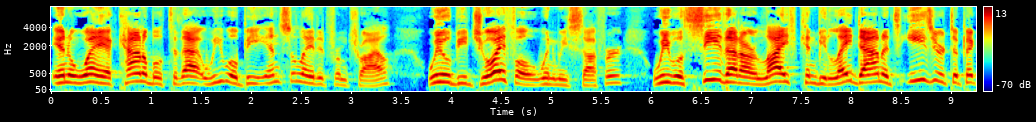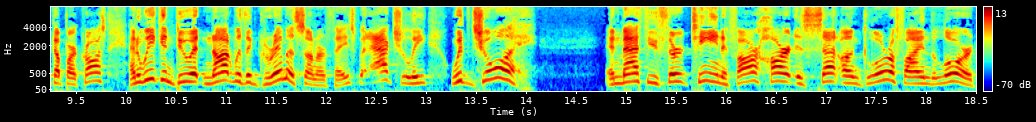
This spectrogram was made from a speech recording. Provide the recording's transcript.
in a way accountable to that, we will be insulated from trial. We will be joyful when we suffer. We will see that our life can be laid down. It's easier to pick up our cross, and we can do it not with a grimace on our face, but actually with joy. In Matthew 13, if our heart is set on glorifying the Lord,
